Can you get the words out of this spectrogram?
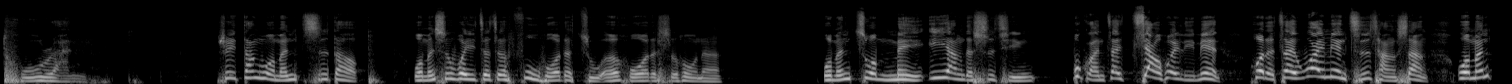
突然。所以，当我们知道我们是为着这复活的主而活的时候呢，我们做每一样的事情，不管在教会里面。或者在外面职场上，我们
